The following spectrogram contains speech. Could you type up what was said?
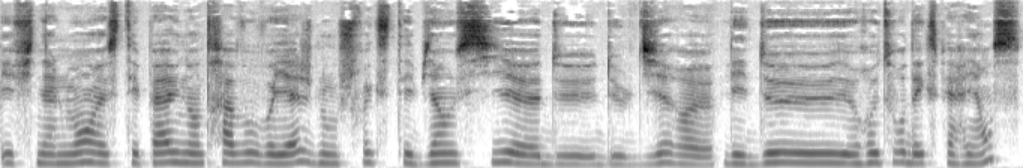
Et finalement, euh, c'était pas une entrave au voyage. Donc je trouvais que c'était bien aussi euh, de, de, le dire, les deux retours d'expérience.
